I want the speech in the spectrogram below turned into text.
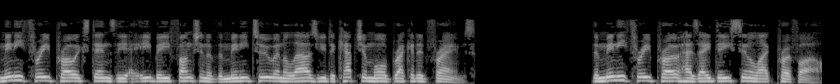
Mini 3 Pro extends the AEB function of the Mini 2 and allows you to capture more bracketed frames. The Mini 3 Pro has a D-Cinelike profile.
